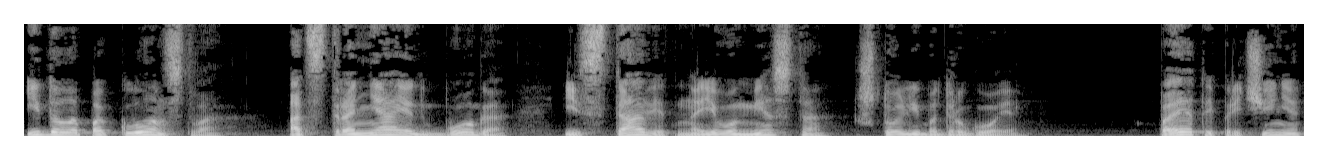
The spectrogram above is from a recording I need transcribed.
Идолопоклонство отстраняет Бога и ставит на Его место что-либо другое. По этой причине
